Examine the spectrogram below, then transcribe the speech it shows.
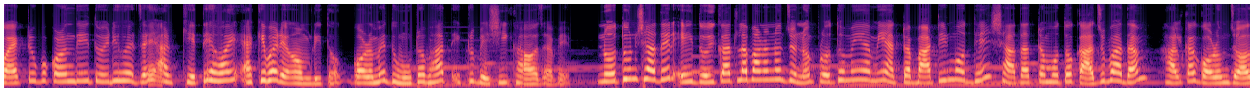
কয়েকটা উপকরণ দিয়েই তৈরি হয়ে যায়, আর খেতে হয় একেবারে অমৃত। গরমে দুমুঠো ভাত একটু বেশিই খাওয়া যাবে। নতুন স্বাদের এই দই কাতলা বানানোর জন্য প্রথমেই আমি একটা বাটির মধ্যে সাত আটটা মতো কাজু বাদাম, হালকা গরম জল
